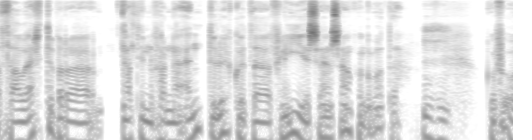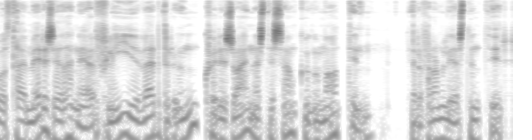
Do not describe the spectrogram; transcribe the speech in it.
að þá ertu bara allt í nú farin að endur uppgöta flýið sem samkvæmum á þetta mm -hmm og, það er meiri segð þannig að flýið verður umhverju svænasti samgöngum átinn þegar framlega stundir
